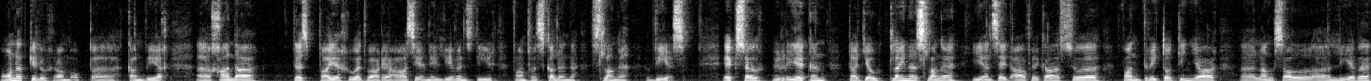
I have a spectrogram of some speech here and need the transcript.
100 kg op uh, kan weeg, uh, gaan daar dis baie groot variasie in die lewensduur van verskillende slange wees. Ek sou reken dat jou kleiner slange hier in Suid-Afrika so van 3 tot 10 jaar uh, lank sal uh, lewe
